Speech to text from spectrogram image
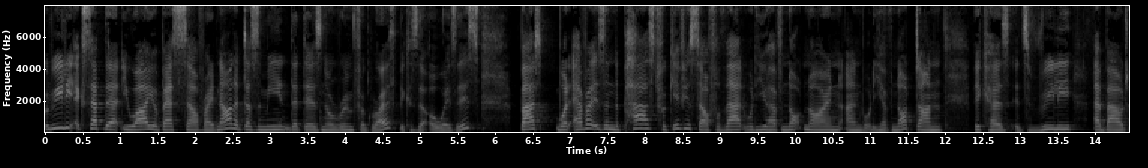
really accept that you are your best self right now that doesn't mean that there's no room for growth because there always is but whatever is in the past, forgive yourself for that, what you have not known and what you have not done, because it's really about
